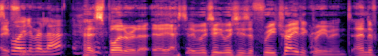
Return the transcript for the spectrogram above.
spoiler free, alert. spoiler alert, uh, yes, which is, which is a free trade agreement, and of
